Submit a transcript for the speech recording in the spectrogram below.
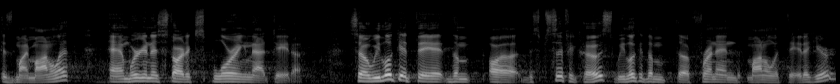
is my monolith. And we're going to start exploring that data. So we look at the, the, uh, the specific host. We look at the, the front end monolith data here.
